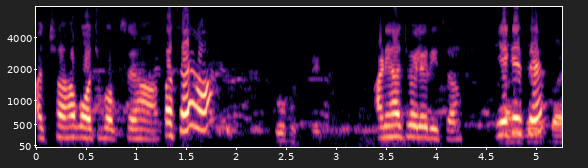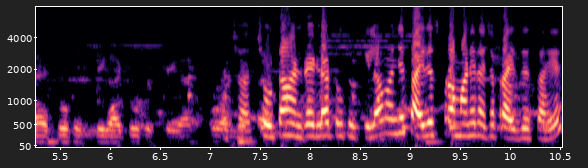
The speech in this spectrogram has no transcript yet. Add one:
अच्छा हा वॉच बॉक्स आहे हा. कसा आहे हा? टू फिफ्टी आणि हा ज्वेलरीचा. ये कैसे आहे? है टू फिफ्टी का टू फिफ्टी का अच्छा छोटा हंड्रेडला टू फिफ्टीला म्हणजे सायझेस प्रमाणे त्याच्या प्राइजेस आहेत.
